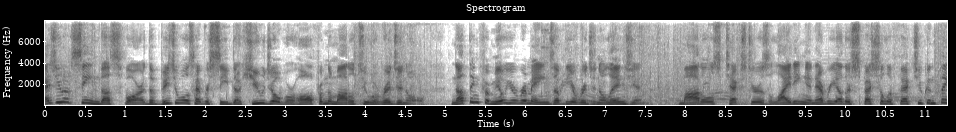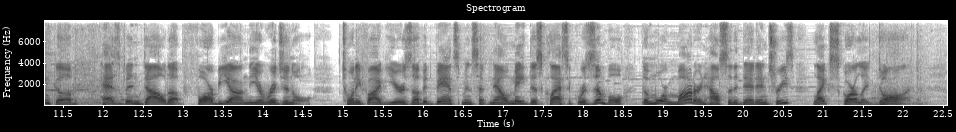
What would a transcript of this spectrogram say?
As you have seen thus far, the visuals have received a huge overhaul from the Model 2 original. Nothing familiar remains of the original engine. Models, textures, lighting, and every other special effect you can think of has been dialed up far beyond the original. 25 years of advancements have now made this classic resemble the more modern House of the Dead entries like Scarlet Dawn.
